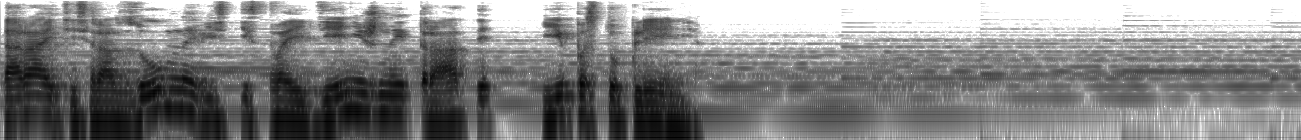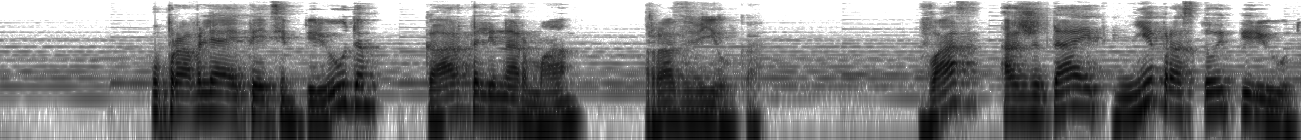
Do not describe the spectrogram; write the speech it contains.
Старайтесь разумно вести свои денежные траты и поступления. Управляет этим периодом карта Ленорман «Развилка». Вас ожидает непростой период.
